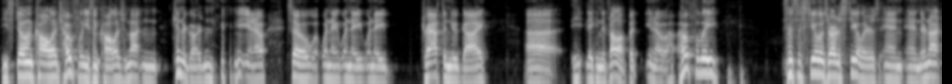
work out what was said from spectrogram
he's still in college. Hopefully, he's in college, not in kindergarten. you know, so when they when they when they draft a new guy, uh, he, they can develop. But you know, hopefully, since the Steelers are the Steelers and and they're not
